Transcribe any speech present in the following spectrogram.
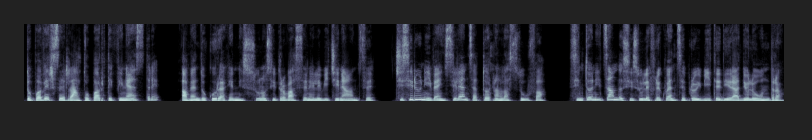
Dopo aver serrato porte e finestre, avendo cura che nessuno si trovasse nelle vicinanze, ci si riuniva in silenzio attorno alla stufa, sintonizzandosi sulle frequenze proibite di Radio Londra.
